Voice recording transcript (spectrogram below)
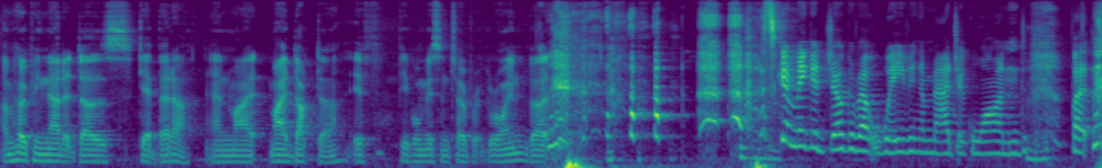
I'm hoping that it does get better. And my my adductor, if people misinterpret groin, but I was gonna make a joke about waving a magic wand, but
